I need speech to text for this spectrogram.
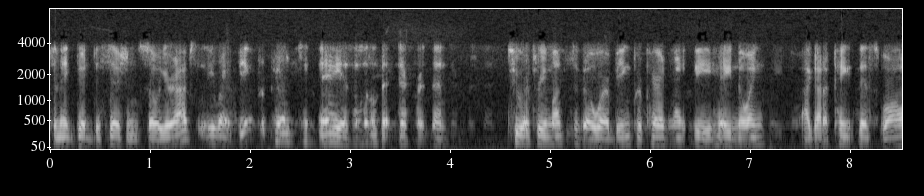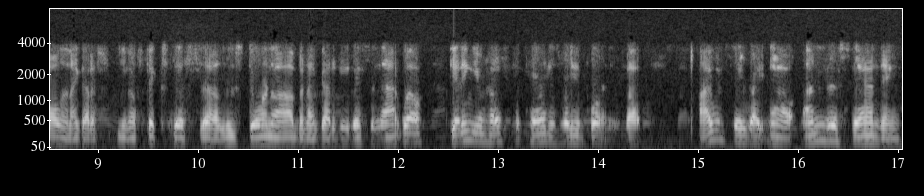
to make good decisions. So you're absolutely right. Being prepared today is a little bit different than two or three months ago, where being prepared might be, hey, knowing I got to paint this wall and I got to, you know, fix this uh, loose doorknob and I've got to do this and that. Well, getting your house prepared is really important. But I would say right now, understanding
